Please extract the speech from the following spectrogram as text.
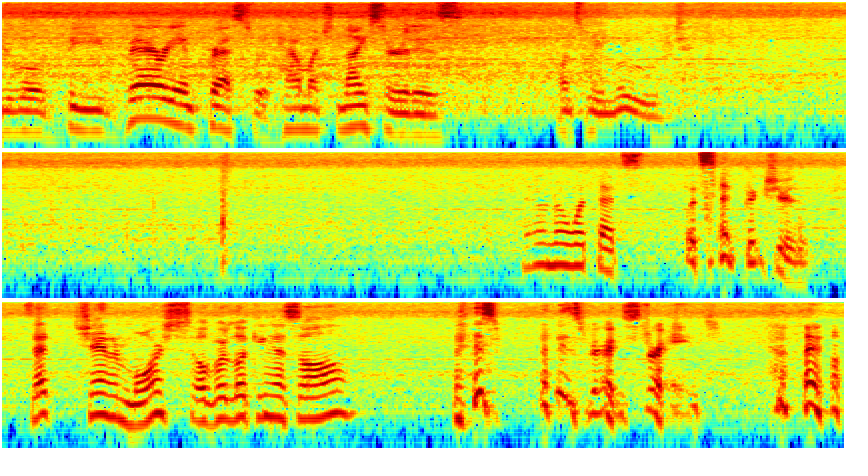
you will be very impressed with how much nicer it is once we moved. I don't know what that's. What's that picture? Is that Shannon Morse overlooking us all? That is, that is very strange. I don't.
